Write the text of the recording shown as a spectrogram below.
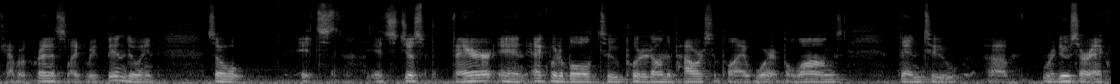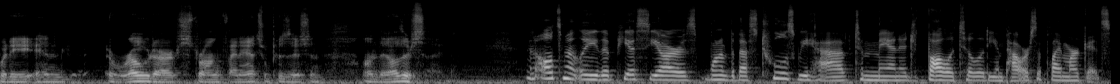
capital credits like we've been doing. So it's it's just fair and equitable to put it on the power supply where it belongs than to uh, reduce our equity and erode our strong financial position on the other side. And ultimately, the PSCR is one of the best tools we have to manage volatility in power supply markets.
